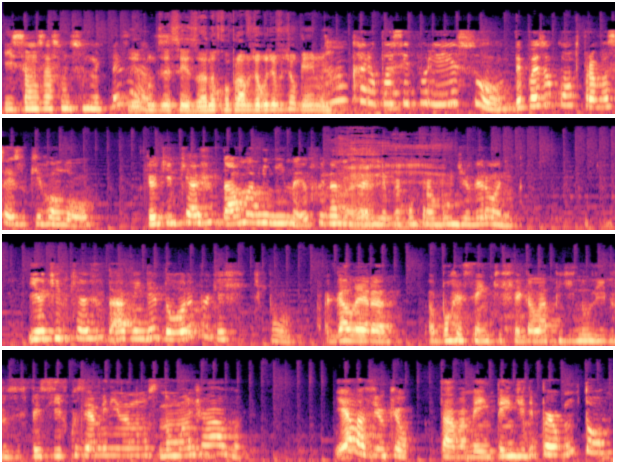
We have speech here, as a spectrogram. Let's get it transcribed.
E são uns assuntos muito E eu, com pesados. 16 anos eu comprava jogo de videogame. Não, cara, eu passei por isso. Depois eu conto pra vocês o que rolou. Eu tive que ajudar uma menina. Eu fui na Ah, livraria é? pra comprar o Bom Dia Verônica. E eu tive que ajudar a vendedora, porque, tipo, a galera aborrecente chega lá pedindo livros específicos e a menina não, não manjava. E ela viu que eu tava meio entendida e perguntou.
